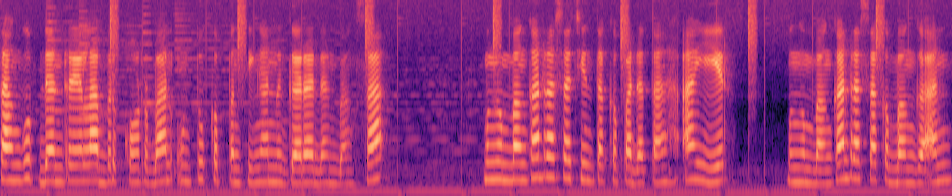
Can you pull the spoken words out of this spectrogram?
Sanggup dan rela berkorban untuk kepentingan negara dan bangsa, mengembangkan rasa cinta kepada tanah air, mengembangkan rasa kebanggaan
